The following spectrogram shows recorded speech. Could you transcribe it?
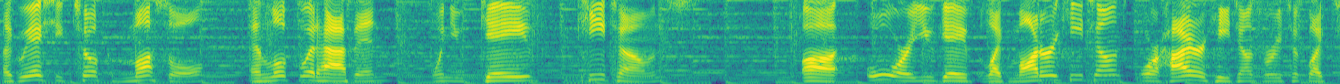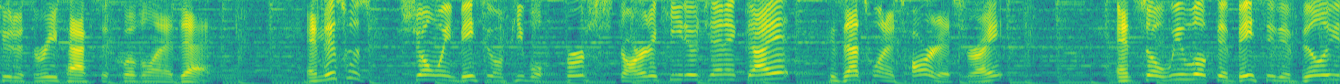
Like we actually took muscle and look what happened when you gave ketones, uh, or you gave like moderate ketones or higher ketones, where you took like two to three packs equivalent a day. And this was showing basically when people first start a ketogenic diet, because that's when it's hardest, right? And so we looked at basically the ability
